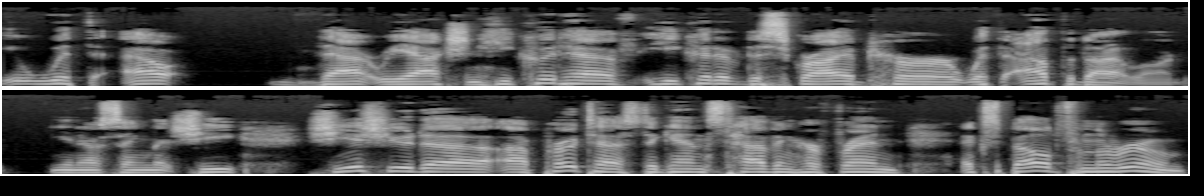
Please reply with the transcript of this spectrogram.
without that reaction, he could have, he could have described her without the dialogue, you know, saying that she, she issued a, a protest against having her friend expelled from the room.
